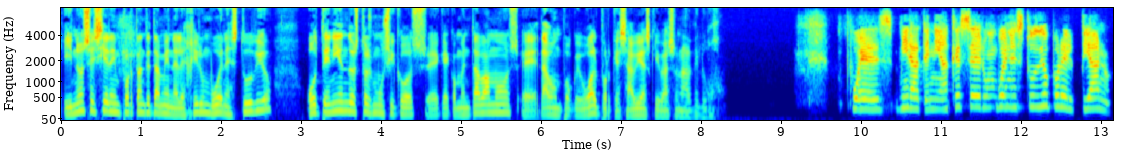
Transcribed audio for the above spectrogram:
Y no sé si era importante también elegir un buen estudio o teniendo estos músicos eh, que comentábamos, eh, daba un poco igual porque sabías que iba a sonar de lujo. Pues mira, tenía que ser un buen estudio por el piano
